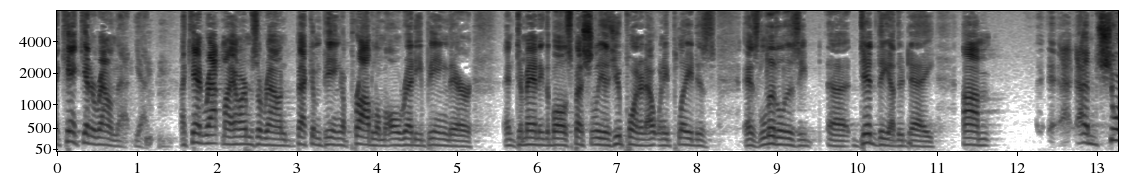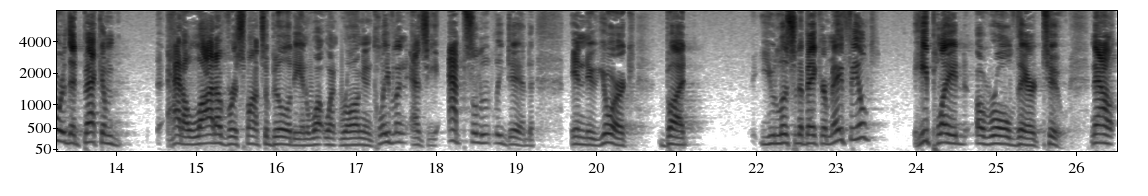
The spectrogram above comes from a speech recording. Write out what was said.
I can't get around that yet. I can't wrap my arms around Beckham being a problem already being there and demanding the ball, especially as you pointed out when he played as as little as he uh, did the other day. Um, I'm sure that Beckham had a lot of responsibility in what went wrong in Cleveland, as he absolutely did in New York. But you listen to Baker Mayfield, he played a role there too. Now,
